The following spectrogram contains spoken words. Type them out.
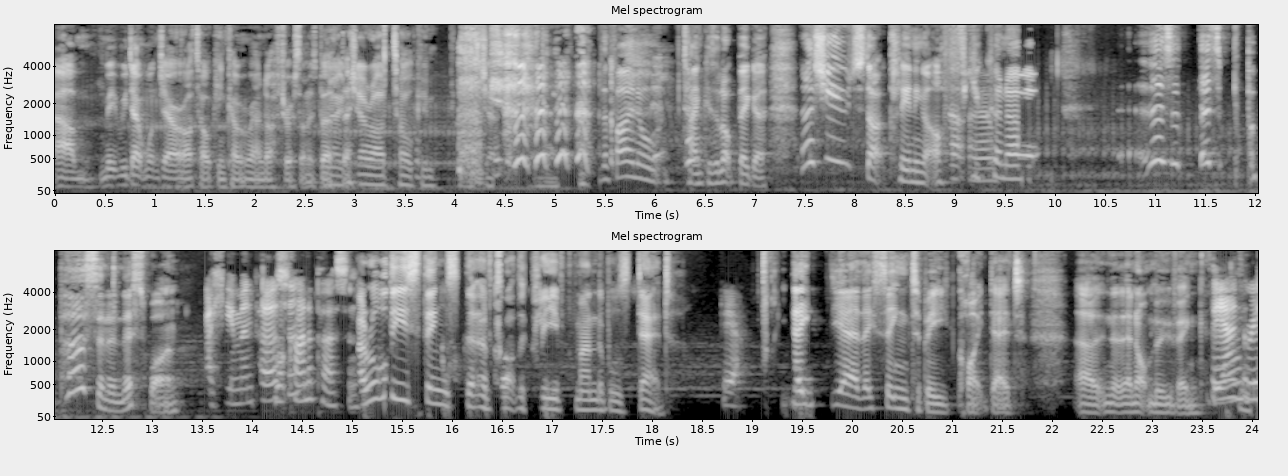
Um, we, we don't want J.R.R. Tolkien coming around after us on his No, birthday. Gerard Tolkien. the final tank is a lot bigger. And as you start cleaning it off, you Uh-oh. can. Uh, there's a there's a person in this one. A human person? what kind of person? Are all these things that have got the cleaved mandibles dead? Yeah. They yeah, they seem to be quite dead. Uh, they're not moving. The angry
